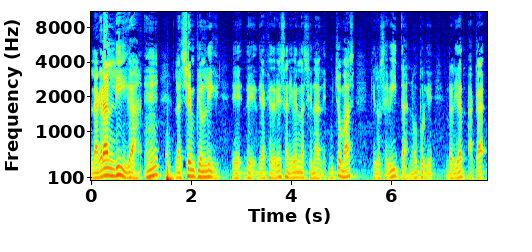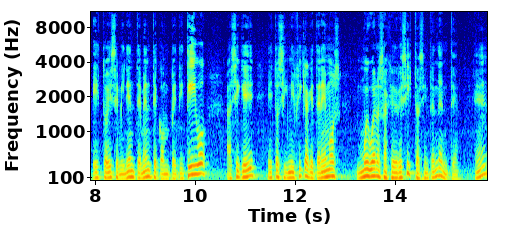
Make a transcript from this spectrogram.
la, gran liga, ¿eh? la Champion League de, de, ajedrez a nivel nacional. Es mucho más que los evitas, ¿no? Porque en realidad acá esto es eminentemente competitivo, así que esto significa que tenemos muy buenos ajedrecistas, intendente. ¿eh?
